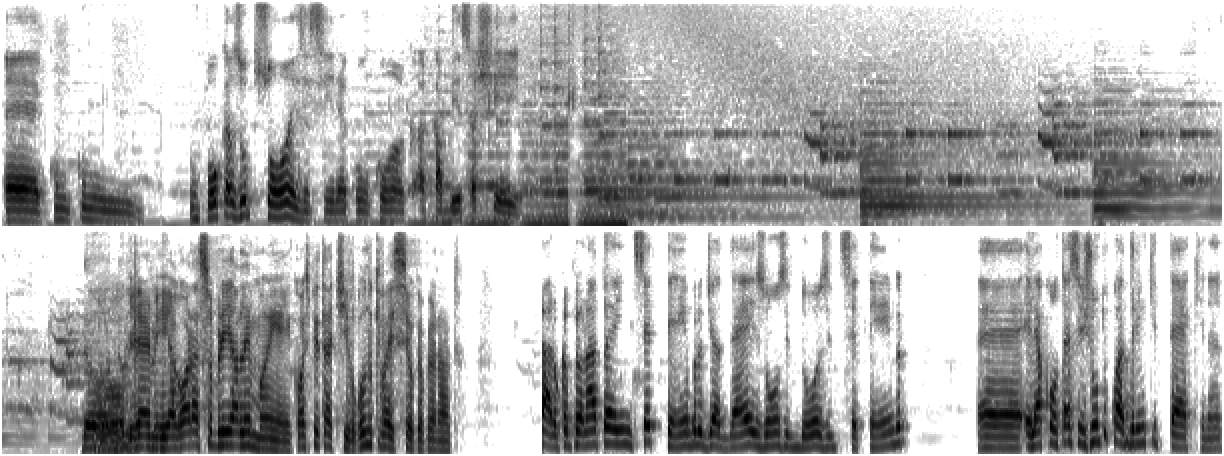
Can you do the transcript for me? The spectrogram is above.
é, com, com, com, poucas opções, assim, né? Com, com a cabeça cheia. Do, do... Guilherme, e agora sobre a Alemanha, qual a expectativa? Quando que vai ser o campeonato? Cara, o campeonato é em setembro, dia 10, 11, 12 de setembro. É, ele acontece junto com a Drink Tech, né?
